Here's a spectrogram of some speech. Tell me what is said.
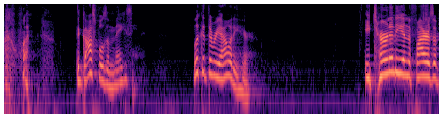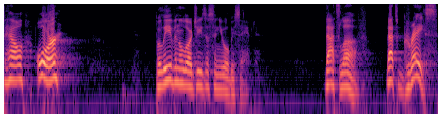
the gospel is amazing. Look at the reality here eternity in the fires of hell, or believe in the Lord Jesus and you will be saved. That's love. That's grace.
